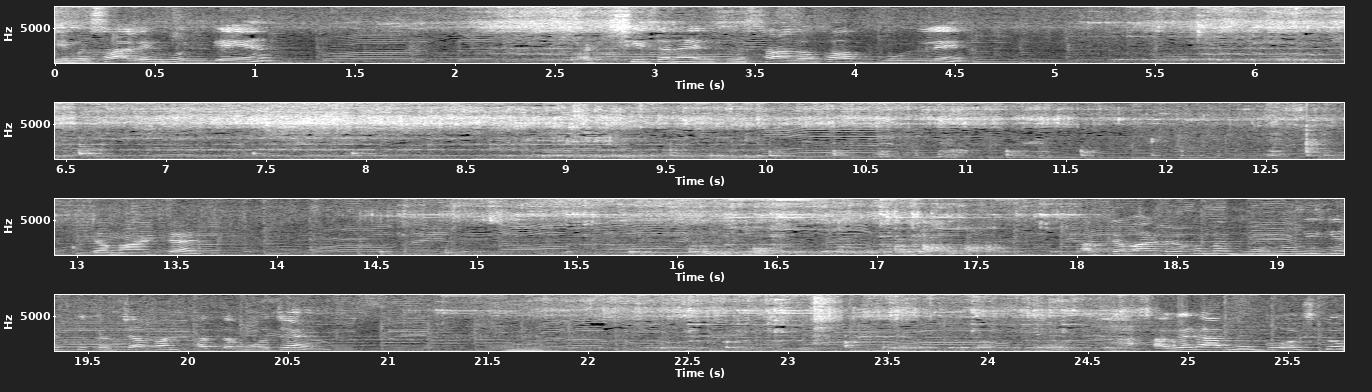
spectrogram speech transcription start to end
ये मसाले भुन गए हैं। अच्छी तरह इन मसालों को आप भून लें। टमाटर। अब टमाटर को मैं भूनूँगी कि इसका कच्चापन खत्म हो जाए। अगर आपने गोश्त को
